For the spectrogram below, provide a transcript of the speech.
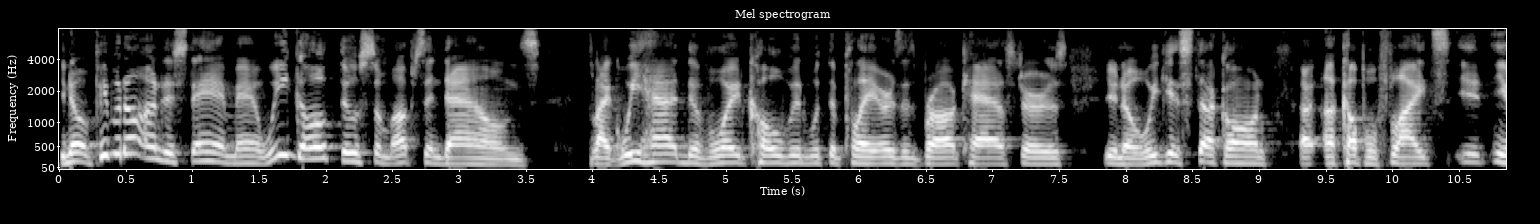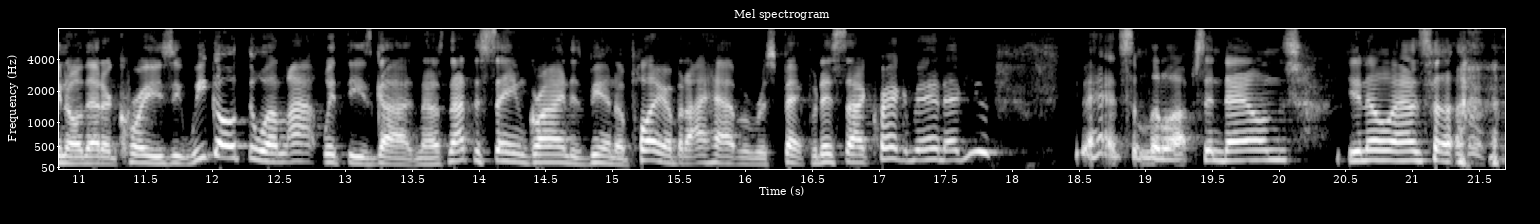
You know, people don't understand, man. We go through some ups and downs like we had to avoid COVID with the players as broadcasters. You know, we get stuck on a, a couple flights, you know, that are crazy. We go through a lot with these guys. Now, it's not the same grind as being a player, but I have a respect for this side. Craig, man, have you you had some little ups and downs, you know, as a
